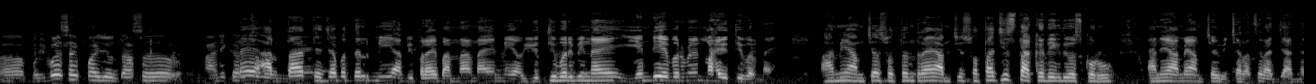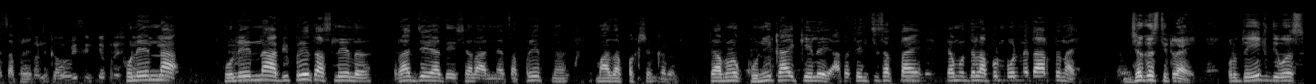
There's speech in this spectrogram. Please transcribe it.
भुजबळ साहेब पाहिजे होता असं म्हणणं आता. त्याच्याबद्दल मी अभिप्राय बांधणार नाही. मी युतीवर बी नाही एन डी एवर नाही महायुतीवर नाही. आम्ही आमच्या स्वतंत्र आहे आमची स्वतःचीच ताकद एक दिवस करू आणि आम्ही आमच्या विचाराचं राज्य आणण्याचा प्रयत्न करू. फुलेंना फुलेंना अभिप्रेत असलेलं राज्य या देशाला आणण्याचा प्रयत्न माझा पक्ष करेल. त्यामुळं कोणी काय केलंय आता त्यांची सत्ता आहे त्याबद्दल आपण बोलण्याचा अर्थ नाही. जगच तिकडे आहे. परंतु एक दिवस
